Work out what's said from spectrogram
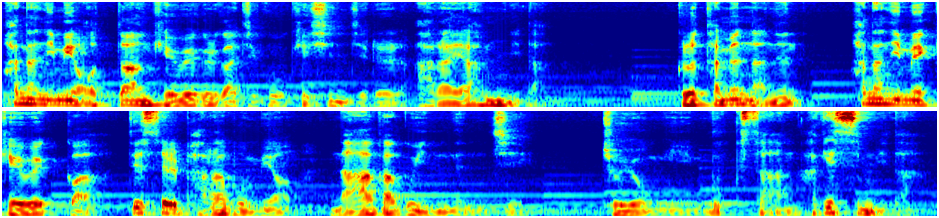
하나님이 어떠한 계획을 가지고 계신지를 알아야 합니다. 그렇다면 나는 하나님의 계획과 뜻을 바라보며 나아가고 있는지 조용히 묵상하겠습니다.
